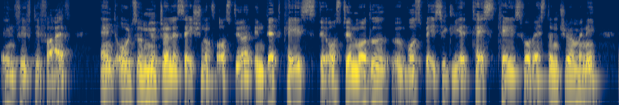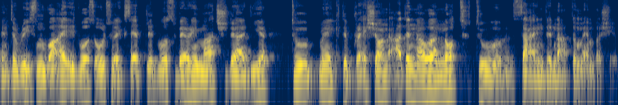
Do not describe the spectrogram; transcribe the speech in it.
in 55 and also neutralization of Austria. In that case, the Austrian model was basically a test case for Western Germany. And the reason why it was also accepted was very much the idea to make the pressure on Adenauer not to sign the NATO membership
